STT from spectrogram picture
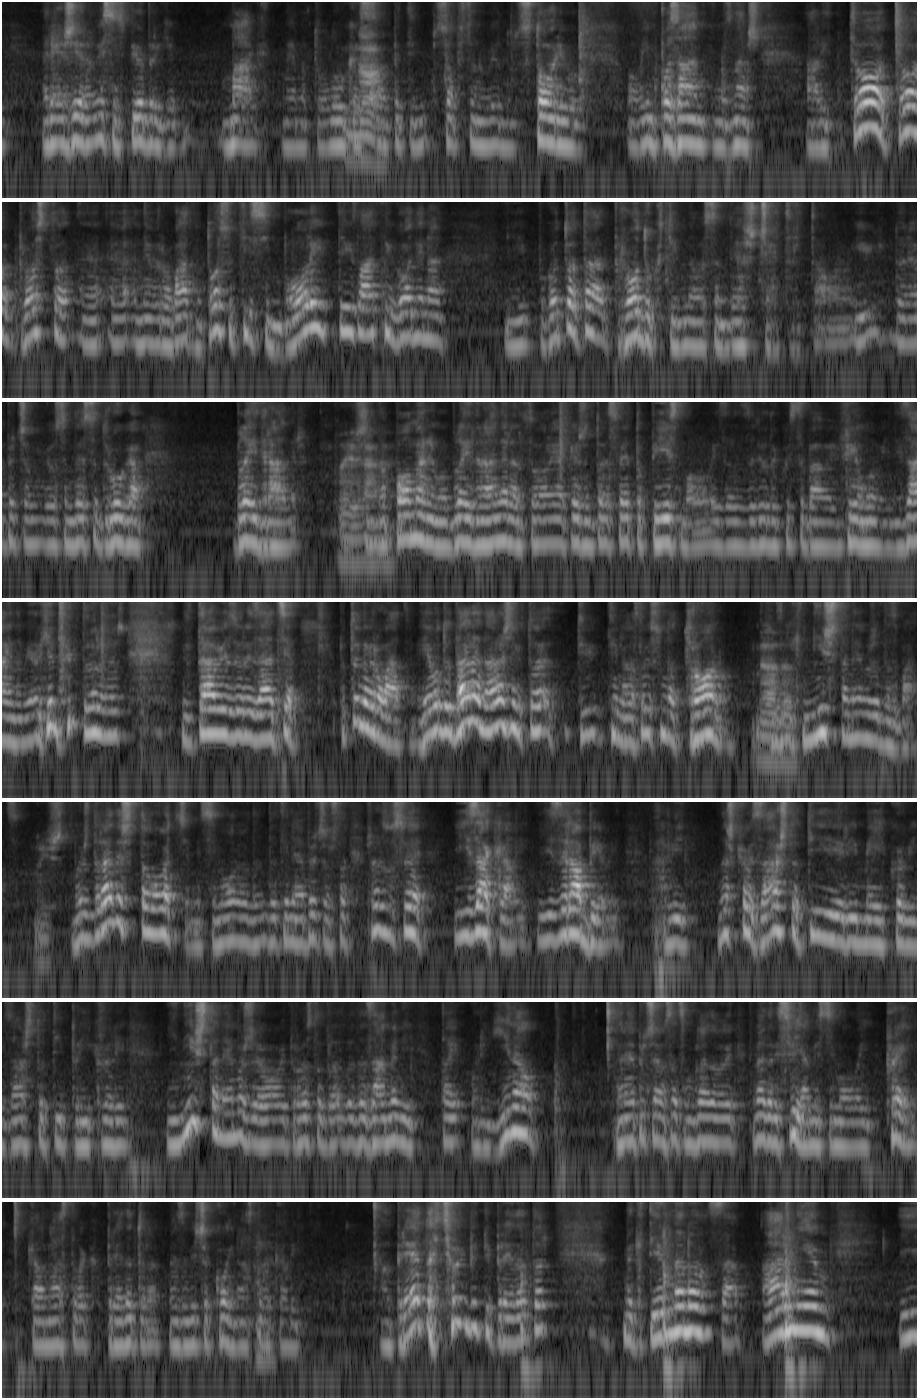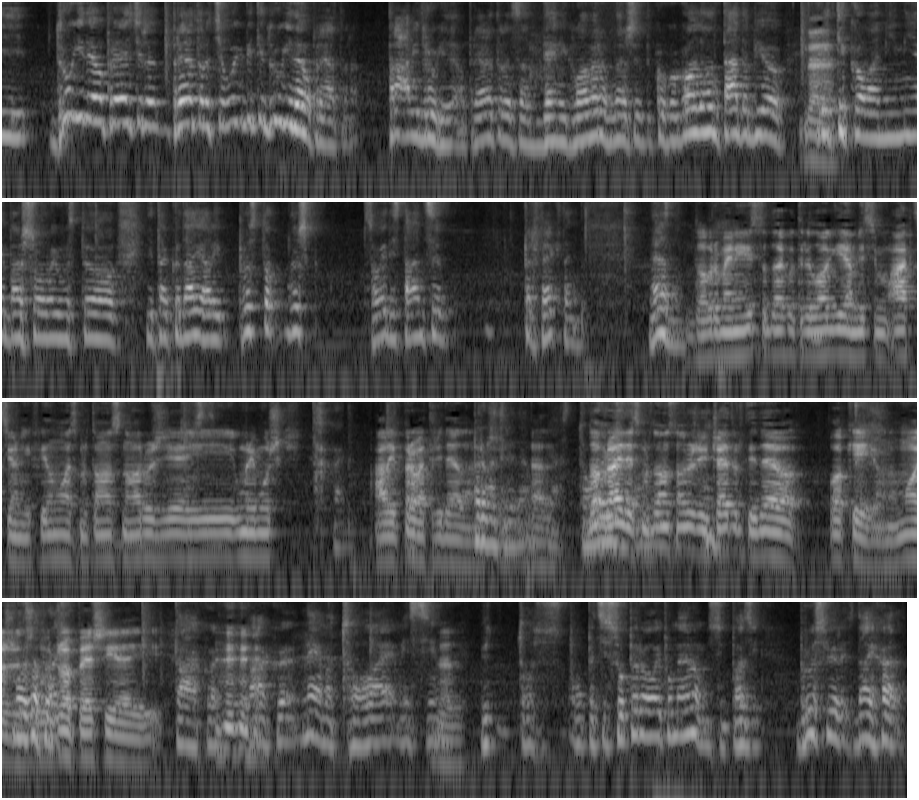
režiran, mislim Spielberg je mag, nema tu Lukas, Da. opet im sobstvenu jednu storiju, ovaj, impozantno, znaš, Ali to, to je prosto e, e, neverovatno. To su ti simboli tih zlatnih godina i pogotovo ta produktivna 84. Ono, I da ne pričam i 82. Blade Runner. Blade Da Runner. pomenemo Blade Runnera, to ono, ja kažem, to je sveto pismo ovaj, za, za ljude koji se bave filmom i dizajnom i arhitekturom, znaš, i ta vizualizacija. Pa to je nevjerovatno. I evo do dana današnjeg to, ti, ti naslovi su na tronu. Da, da. njih ništa ne može da zbaci. Ništa. Možeš da radiš što hoće, mislim, ono, da, da ti ne pričam šta, šta su sve izakali, izrabili, ali, znaš kao, zašto ti remake-ovi, zašto ti prikveli, i ništa ne može ovaj, prosto da, da, da zameni taj original, da ne pričam, sad smo gledali, gledali svi, ja mislim, ovaj Prey, kao nastavak Predatora, ne znam više koji nastavak, ali, ali Predator će uvijek biti Predator, McTiernanov sa Arnijem, i drugi deo Predatora, Predatora će uvijek biti drugi deo Predatora. Pravi drugi deo Predatora sa Danny Gloverom, znači koliko god on tada bio Da, da. kritikovan i nije baš ovaj uspeo i tako dalje, ali prosto, znaš, sa ove distance perfektan. Ne znam, Dobro, meni je isto tako trilogija, mislim, akcionih filmova, Smrtonosno oružje i Umri muški. tako je. Ali prva tri dela. Prva znači, tri dela, Da, da. jasno. Dobro, ajde, Smrtonosno oružje i četvrti deo, ok, ono, može, Može zbog proći. Joe Pešija i... Tako je, tako je. Nema, to je, mislim, Da, da. to opet si super ovaj pomenuo, mislim, pazi, Bruce Willis, Die Hard,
